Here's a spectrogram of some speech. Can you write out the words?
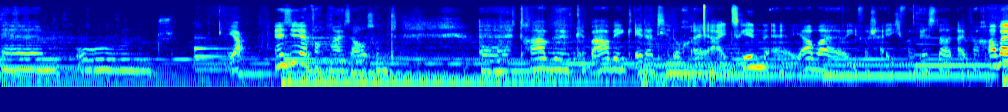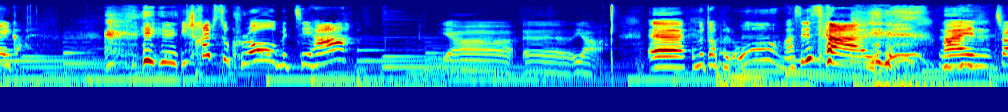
Ähm, und ja, er sieht einfach nice aus und äh, Travel Kebabik ändert hier noch äh, ein Skin. Äh, ja, weil er ihn wahrscheinlich vergessen hat, einfach. Aber egal. Wie schreibst du Crow mit CH? Ja, äh, ja. Äh, Und mit Doppel-O? Was ist das? mein, zwei,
